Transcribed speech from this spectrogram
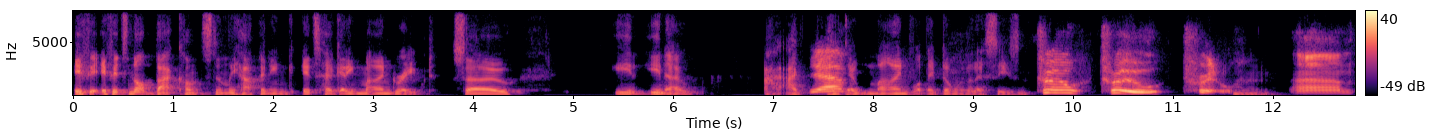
if if it's not that constantly happening, it's her getting mind raped. So you, you know, I, I, Yeah. I don't mind what they've done with her this season. True, true, true. Hmm. Um,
